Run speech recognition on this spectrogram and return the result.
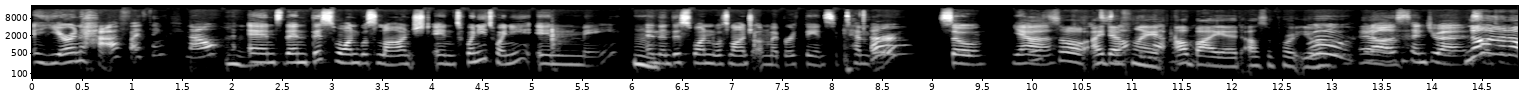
a year and a half, I think, now. Mhm. And then this one was launched in 2020 in May. Mm. And then this one was launched on my birthday in September. Oh. So Yeah. So I definitely, I'll buy it. I'll support you. Woo! And I'll send you a. No, no, no,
